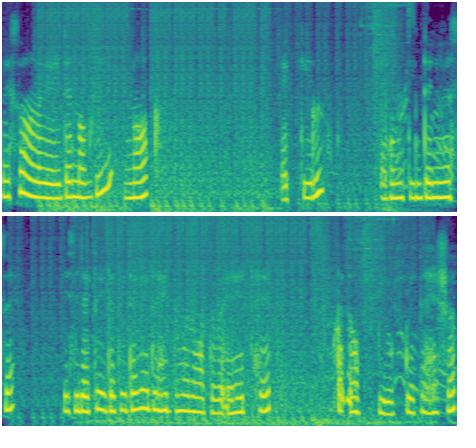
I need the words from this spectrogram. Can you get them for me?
দেখছ আমার আগে এইটা নক দি নক এক কিল এখন তিনটা নেমেছে এসি একটা এটাকে এটাকে এটা হেড মানে মারতে হবে হেড হেড একটা হেডশট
